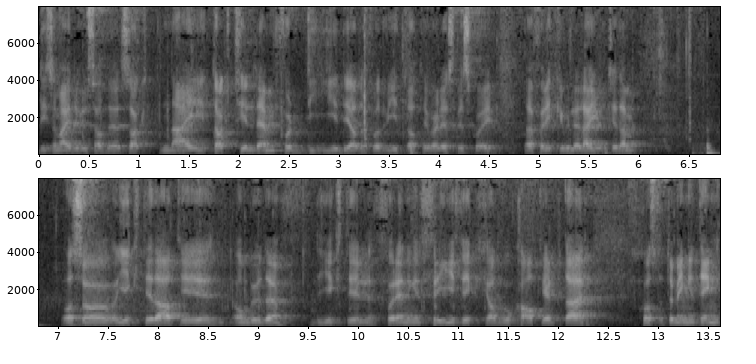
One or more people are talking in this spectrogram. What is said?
de som eide huset, hadde sagt nei takk til dem fordi de hadde fått vite at de var lesbiske og derfor ikke ville leie ut til dem. Og så gikk de da til ombudet. De gikk til Foreningen FRI, fikk advokathjelp der. Kostet dem ingenting.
